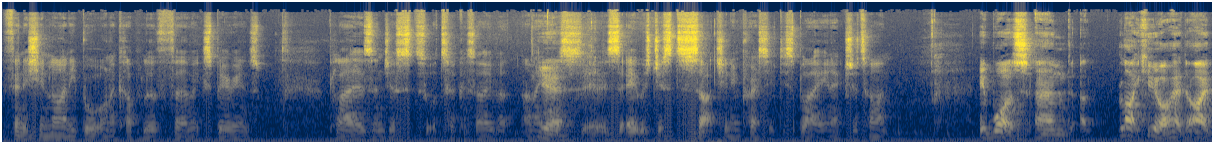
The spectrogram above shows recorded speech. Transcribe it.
finishing line, he brought on a couple of um, experienced players and just sort of took us over. I mean, Yeah. it, was, it was it was just such an impressive display in extra time. It was, and uh, like you, I had, I, had,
